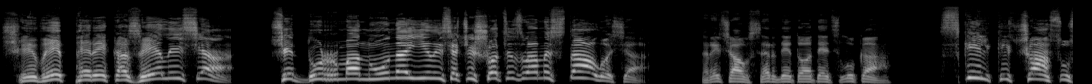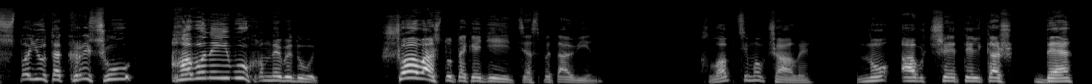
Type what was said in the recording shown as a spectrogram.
Чи ви переказилися? Чи дурману наїлися, чи що це з вами сталося? кричав сердито отець Лука. Скільки часу стою та кричу, а вони й вухом не ведуть. Що вас тут таке діється? спитав він. Хлопці мовчали. Ну, а вчителька ж де?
